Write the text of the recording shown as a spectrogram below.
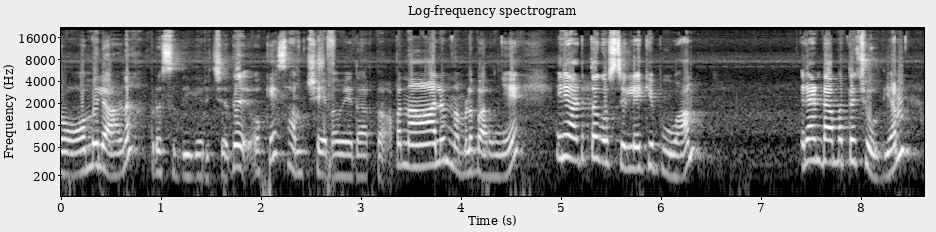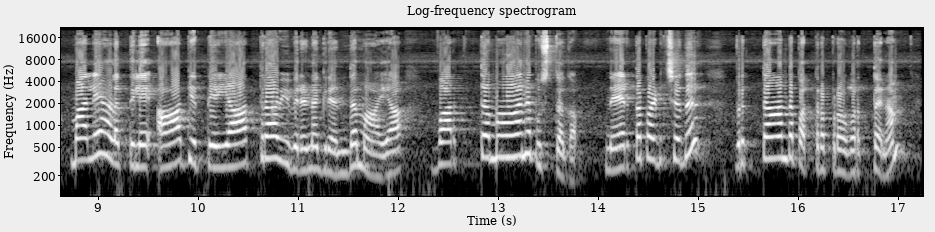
റോമിലാണ് പ്രസിദ്ധീകരിച്ചത്. ഓക്കെ സംക്ഷേപ വേദാർത്ഥം. അപ്പം നാലും നമ്മൾ പറഞ്ഞേ. ഇനി അടുത്ത ക്വസ്റ്റ്യനിലേക്ക് പോവാം. രണ്ടാമത്തെ ചോദ്യം. മലയാളത്തിലെ ആദ്യത്തെ യാത്രാ വിവരണ ഗ്രന്ഥമായ വർത്തമാന പുസ്തകം. നേരത്തെ പഠിച്ചത് വൃത്താന്ത പത്രപ്രവർത്തനം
